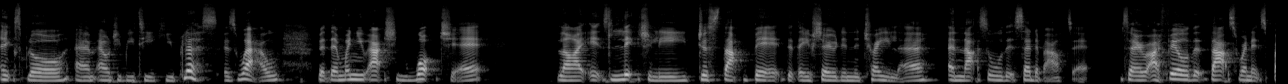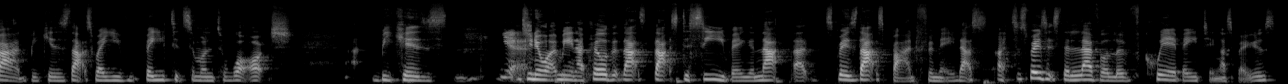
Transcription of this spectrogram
explore um, LGBTQ plus as well. But then when you actually watch it, like it's literally just that bit that they showed in the trailer, and that's all that's said about it. So I feel that that's when it's bad because that's where you've baited someone to watch because yeah do you know what i mean? I feel that that's that's deceiving and that, that i suppose that's bad for me. That's i suppose it's the level of queer baiting i suppose.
